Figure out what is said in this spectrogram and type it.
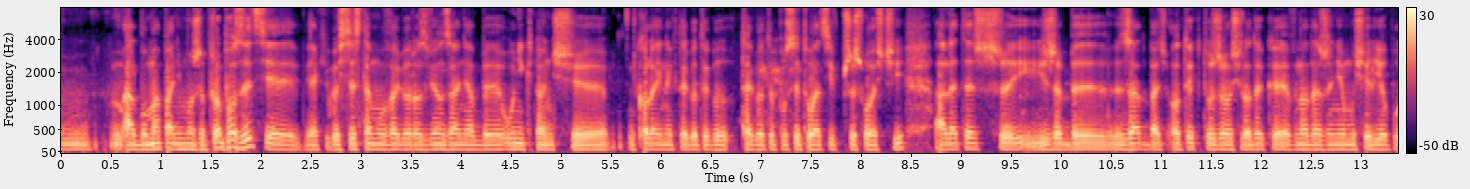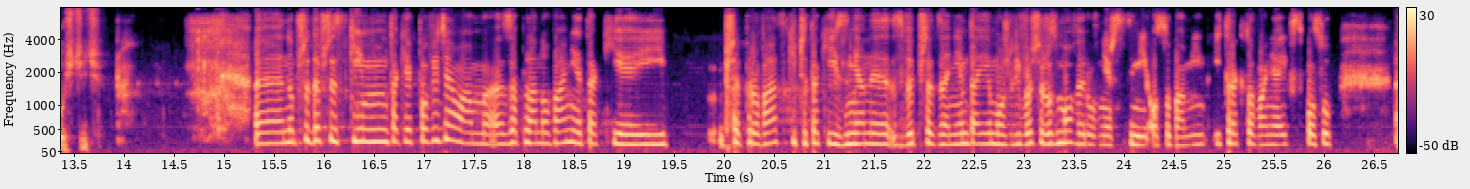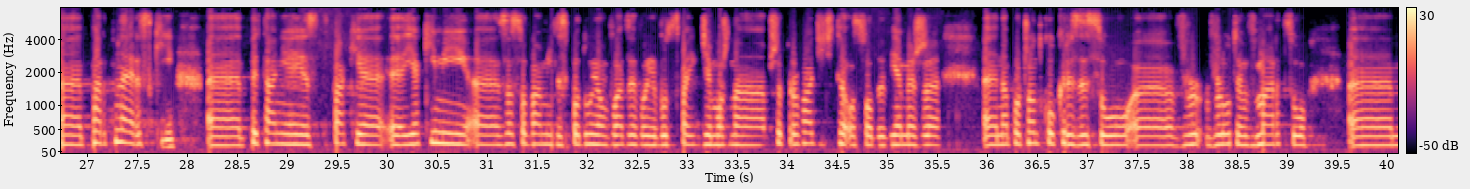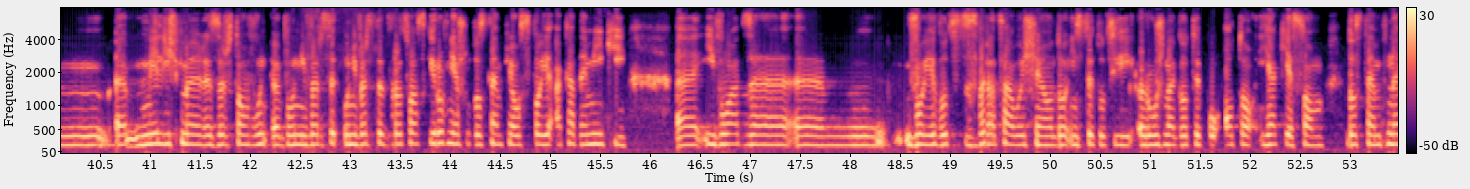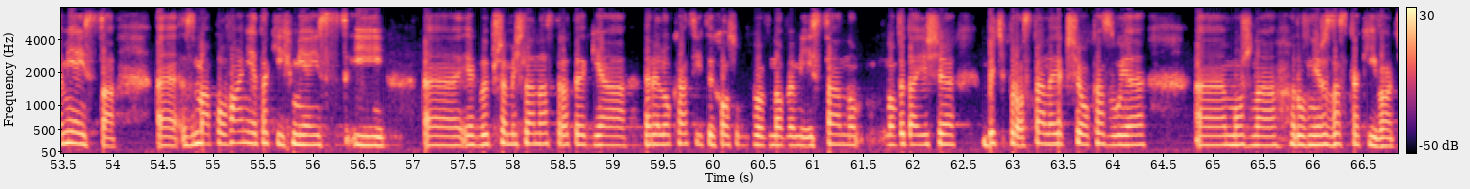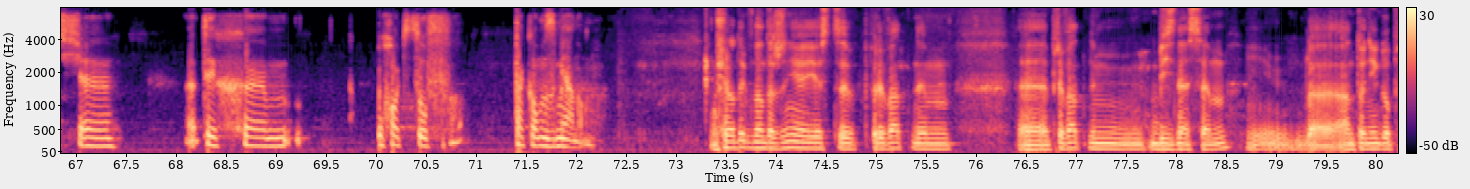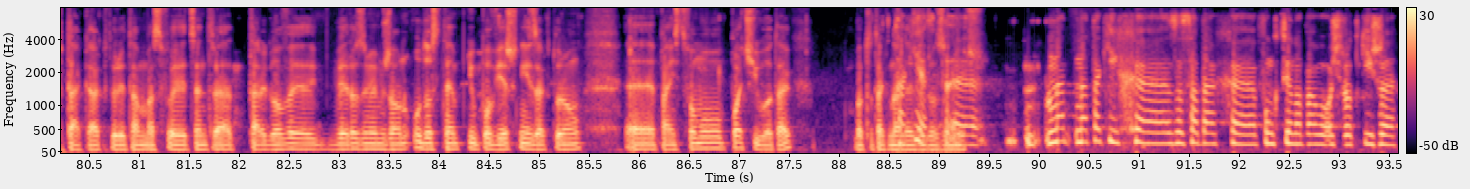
albo ma Pani może propozycję jakiegoś systemowego rozwiązania, by uniknąć e, kolejnych tego, tego, tego typu sytuacji w przyszłości, ale też i żeby zadbać o tych, którzy ośrodek w Nadarzynie musieli opuścić? E, no przede wszystkim, tak jak powiedziałam, zaplanowanie takiej przeprowadzki czy takiej zmiany z wyprzedzeniem daje możliwość rozmowy również z tymi osobami i traktowania ich w sposób e, partnerski. E, pytanie jest takie, e, jakimi zasobami dysponują władze województwa i gdzie można przeprowadzić te osoby. Wiemy, że na początku kryzysu w, lutym, w marcu mieliśmy zresztą w Uniwersytet, Uniwersytet Wrocławski również udostępniał swoje akademiki i władze województw zwracały się do instytucji różnego typu o to, jakie są dostępne miejsca. E, zmapowanie takich miejsc i e, jakby przemyślana strategia relokacji tych osób w nowe miejsca, no, no wydaje się być prosta, ale jak się okazuje, e, można również zaskakiwać tych uchodźców taką zmianą. Ośrodek w Nadarzynie jest prywatnym prywatnym biznesem Antoniego Ptaka, który tam ma swoje centra targowe. Rozumiem, że on udostępnił powierzchnię, za którą e, państwo mu płaciło, tak? Bo to tak, tak należy tak rozumieć. Na, na takich zasadach funkcjonowały ośrodki, że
